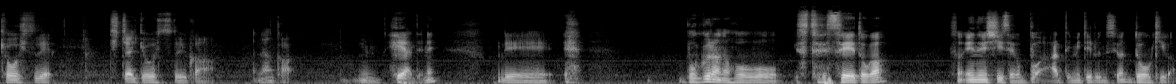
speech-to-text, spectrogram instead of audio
教室で。ちっちゃい教室というか、なんか、うん、部屋でね。で、僕らの方を生徒が、その NSC 生がブワーって見てるんですよ、同期が。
